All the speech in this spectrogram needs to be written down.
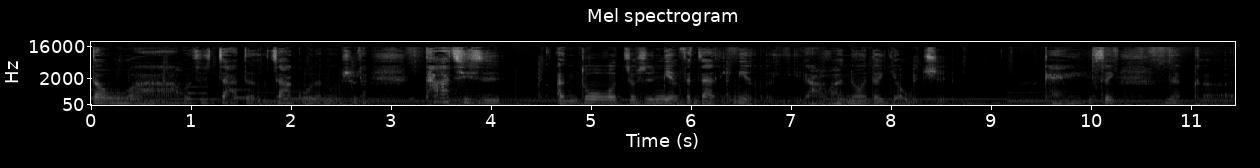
豆啊，或者是炸的炸过的那种蔬菜，它其实很多就是面粉在里面而已，然后很多的油脂。所以，那个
